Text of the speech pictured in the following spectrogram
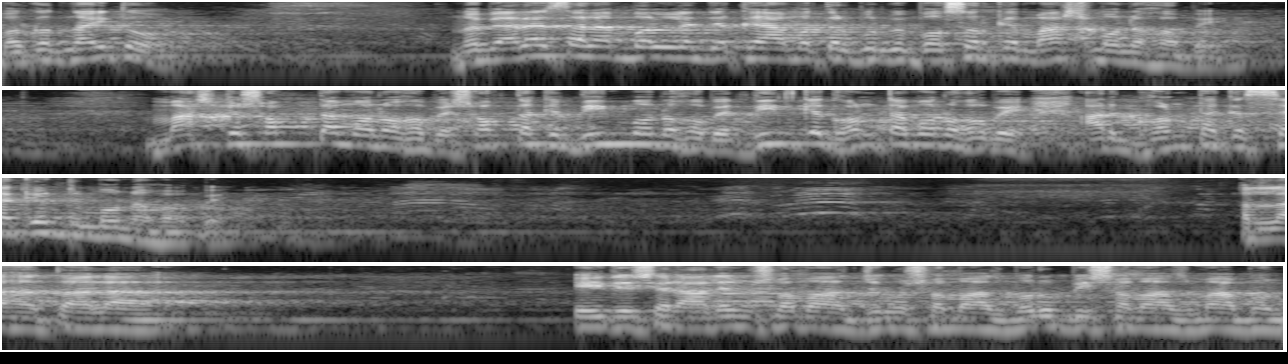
বরকত নাই তো? নবী আলাই সালাম বললেন যে কেয়ামতের পূর্বে বছরকে মাস মনে হবে। মাসকে সপ্তাহ মনে হবে সপ্তাহকে দিন মনে হবে দিনকে ঘণ্টা মনে হবে আর ঘন্টাকে সেকেন্ড মনে হবে। আল্লাহ তাআলা এই দেশের আলেম সমাজ যুব সমাজ মুরব্বী সমাজ মা বোন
